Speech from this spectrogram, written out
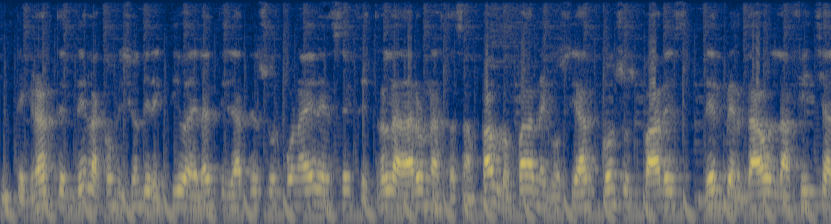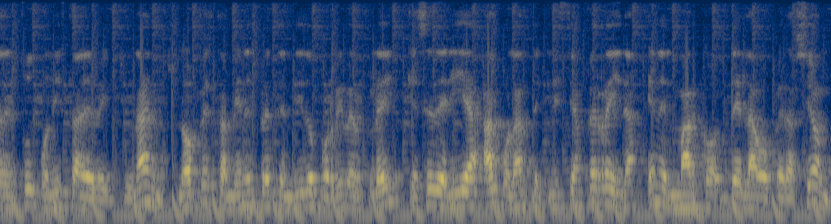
integrantes de la comisión directiva de la entidad del sur bonaerense se trasladaron hasta San Pablo para negociar con sus pares del Verdao la ficha del futbolista de 21 años. López también es pretendido por River Plate, que cedería al volante Cristian Ferreira en el marco de la operación.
